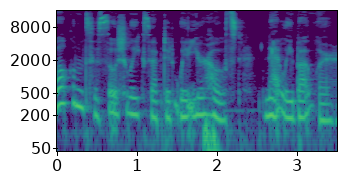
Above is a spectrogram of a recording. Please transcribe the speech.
Welcome to Socially Accepted with your host, Natalie Butler.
